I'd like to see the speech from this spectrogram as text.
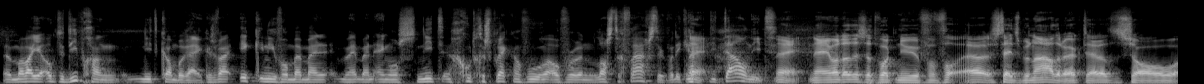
Maar waar je ook de diepgang niet kan bereiken. Dus waar ik in ieder geval bij mijn, met mijn Engels niet een goed gesprek kan voeren over een lastig vraagstuk. Want ik heb die taal niet. Nee, nee want dat, is, dat wordt nu steeds benadrukt. Hè? Dat is zo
